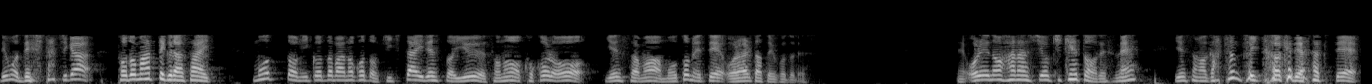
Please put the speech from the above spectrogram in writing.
でも弟子たちが、とどまってください。もっと御言葉のことを聞きたいですという、その心をイエス様は求めておられたということです。俺の話を聞けとですね、イエス様はガツンと言ったわけではなくて、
